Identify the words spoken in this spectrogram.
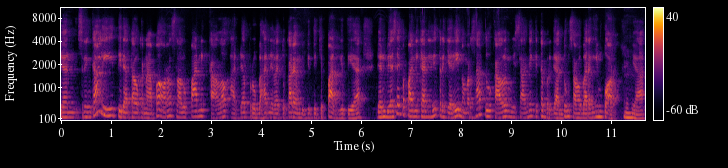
Dan sering kali tidak tahu kenapa orang selalu panik kalau ada perubahan nilai tukar yang begitu cepat gitu ya. Dan biasanya kepanikan ini terjadi nomor satu kalau misalnya kita bergantung sama barang impor hmm. ya.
